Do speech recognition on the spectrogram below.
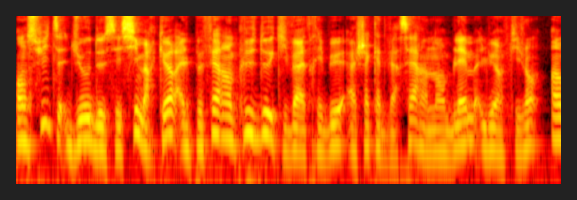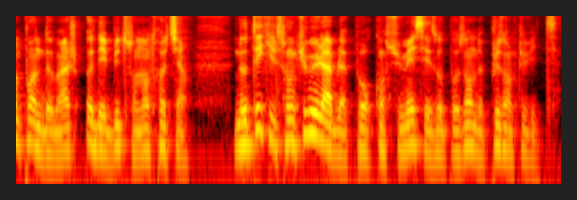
Ensuite, du haut de ces 6 marqueurs, elle peut faire un plus 2 qui va attribuer à chaque adversaire un emblème lui infligeant un point de dommage au début de son entretien. Notez qu'ils sont cumulables pour consumer ses opposants de plus en plus vite.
